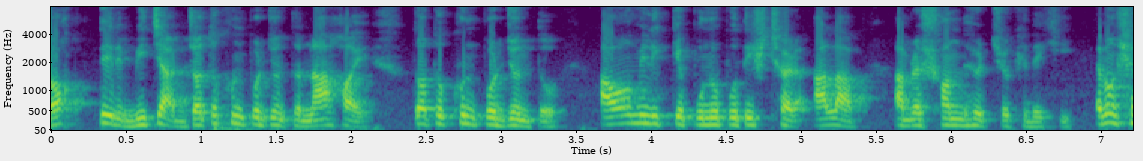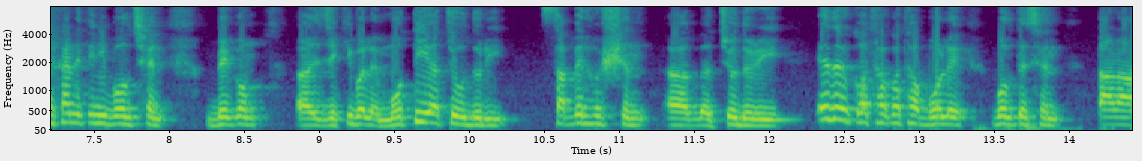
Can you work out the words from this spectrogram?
রক্তের বিচার যতক্ষণ পর্যন্ত না হয়, ততক্ষণ পর্যন্ত আওয়ামী লীগকে পুনঃপ্রতিষ্ঠার আলাপ আমরা সন্দেহের চোখে দেখি। এবং সেখানে তিনি বলছেন, বেগম যে কি বলে, মতিয়া চৌধুরী, সাবের হোসেন চৌধুরী, এদের কথা কথা বলে বলতেছেন, তারা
